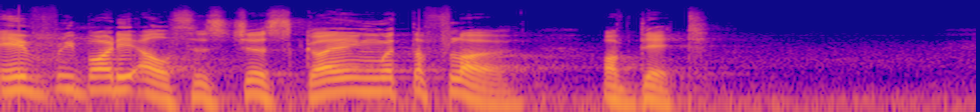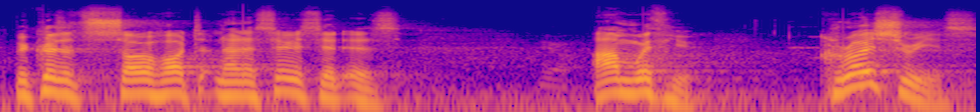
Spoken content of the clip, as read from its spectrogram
everybody else is just going with the flow of debt. Because it's so hard. To, no, no, seriously, it is. I'm with you. Groceries.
